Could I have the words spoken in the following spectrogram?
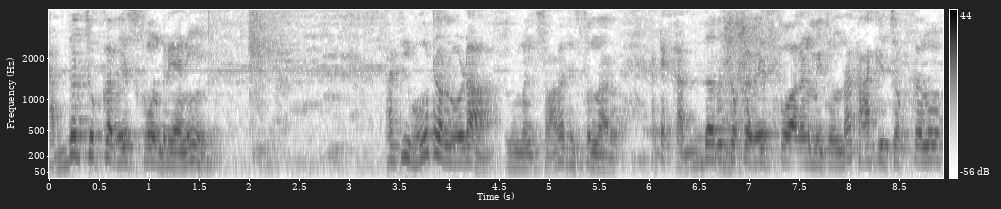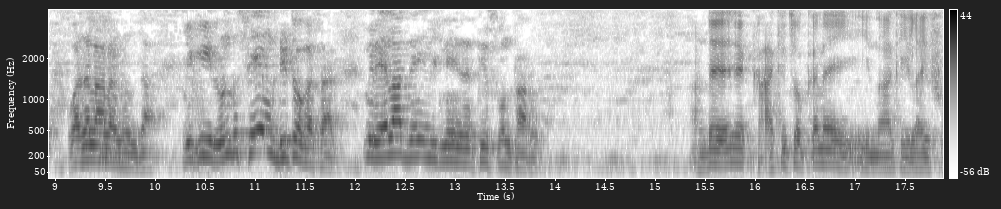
ఖద్దరు చొక్క వేసుకోండి అని ప్రతి ఓటరు కూడా మిమ్మల్ని స్వాగతిస్తున్నారు. అంటే ఖద్దరు చొక్క వేసుకోవాలని మీకు ఉందా? కాకి చొక్కను వదలాలని ఉందా? మీకు ఈ రెండు సేమ్ డిటోగా సార్. మీరు ఎలా వీటిని తీసుకుంటారు? అంటే కాకి చొక్కనే నాకు ఈ లైఫ్.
